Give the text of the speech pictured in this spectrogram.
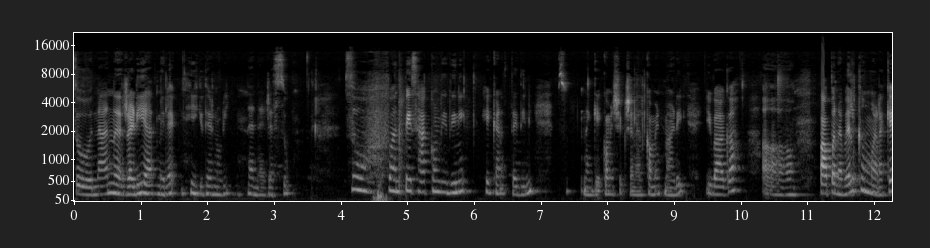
ಸೊ ನಾನು ರೆಡಿ ಆದಮೇಲೆ ಹೀಗಿದೆ ನೋಡಿ ನನ್ನ ಡ್ರೆಸ್ಸು. ಸೊ ಒನ್ ಪೀಸ್ ಹಾಕ್ಕೊಂಡಿದ್ದೀನಿ ಹೀಗೆ ಕಾಣಿಸ್ತಾ ಇದ್ದೀನಿ. ನನಗೆ ಕಾಮೆಂಟ್ ಸೆಕ್ಷನಲ್ಲಿ ಕಮೆಂಟ್ ಮಾಡಿ. ಇವಾಗ ಪಾಪನ ವೆಲ್ಕಮ್ ಮಾಡೋಕ್ಕೆ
